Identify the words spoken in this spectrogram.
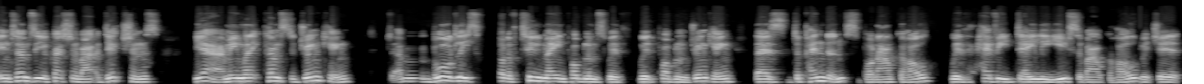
In terms of your question about addictions, yeah, I mean, when it comes to drinking, um, broadly, sort of two main problems with with problem drinking. There's dependence upon alcohol with heavy daily use of alcohol, which it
